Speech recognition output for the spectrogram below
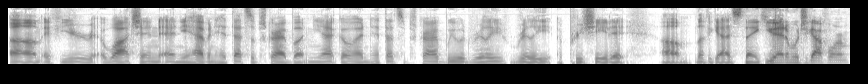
Um, if you're watching and you haven't hit that subscribe button yet, go ahead and hit that subscribe. We would really, really appreciate it. Um, love you guys. Thank you. Adam, what you got for him?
